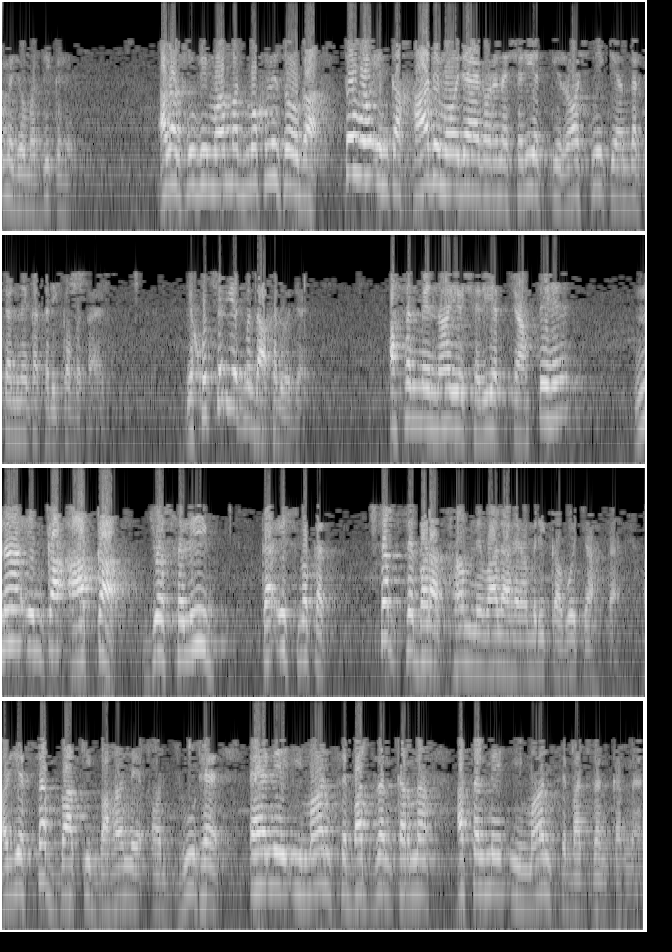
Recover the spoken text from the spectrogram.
ہمیں جو مرضی کہے۔ اگر صوفی محمد مخلص ہوگا تو وہ ان کا خادم ہو جائے گا اور انہیں شریعت کی روشنی کے اندر چلنے کا طریقہ بتائے گا۔ یہ خود شریعت میں داخل ہو جائے۔ اصل میں نہ یہ شریعت چاہتے ہیں، نہ ان کا آقا جو سلیب کا اس وقت سب سے بڑا تھامنے والا ہے امریکہ، وہ چاہتا ہے۔ اور یہ سب باقی بہانے اور جھوٹ ہے اہل ایمان سے بدزن کرنا، اصل میں ایمان سے بدزن کرنا ہے۔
